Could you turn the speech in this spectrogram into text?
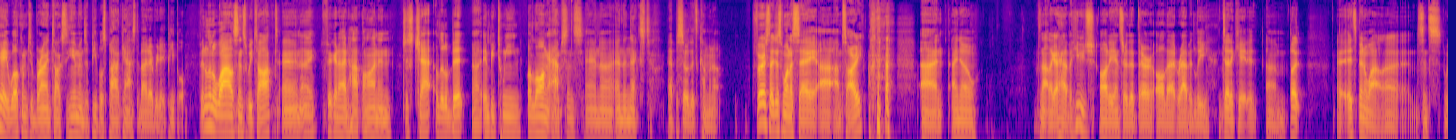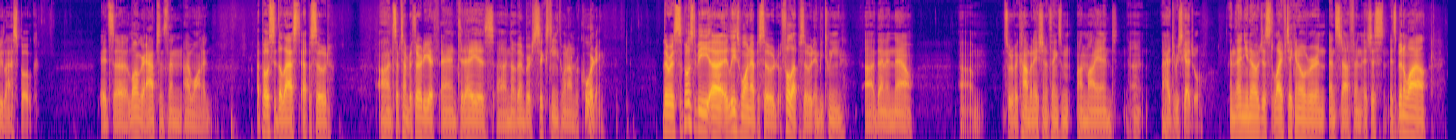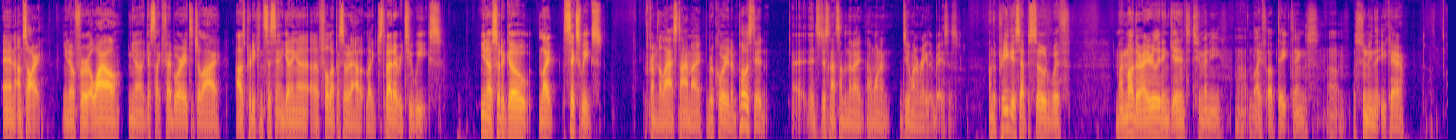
Okay, welcome to Brian Talks to Humans, a people's podcast about everyday people. Been a little while since we talked, and I figured I'd hop on and just chat a little bit uh, in between a long absence and uh, and the next episode that's coming up. First, I just want to say uh, I'm sorry. uh, I know it's not like I have a huge audience or that they're all that rabidly dedicated, um, but it's been a while uh, since we last spoke. It's a longer absence than I wanted. I posted the last episode on September 30th, and today is uh, November 16th when I'm recording. There was supposed to be uh, at least one episode, a full episode in between uh, then and now. Um, sort of a combination of things on my end. Uh, I had to reschedule, and then you know just life taking over and, and stuff, and it's just it's been a while, and I'm sorry. You know, for a while, you know, I guess like February to July, I was pretty consistent in getting a, a full episode out like just about every two weeks. You know, so to go like six weeks from the last time I recorded and posted, uh, it's just not something that I, I want to do on a regular basis. On the previous episode with my mother, I really didn't get into too many uh, life update things, um, assuming that you care.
